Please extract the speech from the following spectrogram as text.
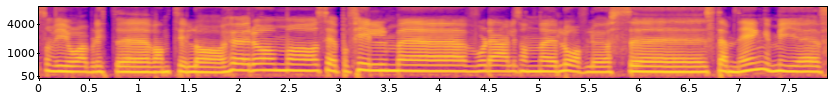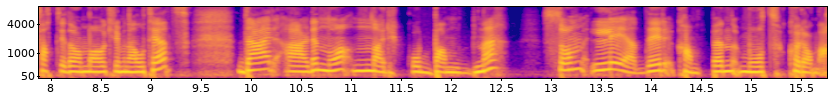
som vi jo har blitt eh, vant til å høre om og se på film, eh, hvor det er litt sånn eh, lovløs eh, stemning, mye fattigdom og kriminalitet, der er det nå narkobandene som leder kampen mot korona.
